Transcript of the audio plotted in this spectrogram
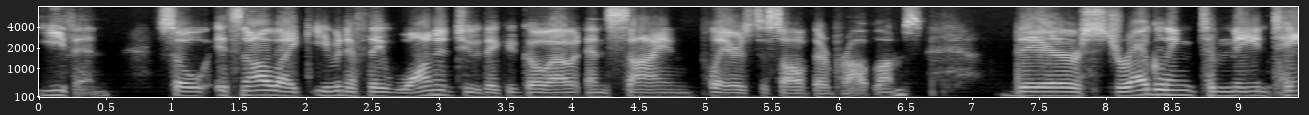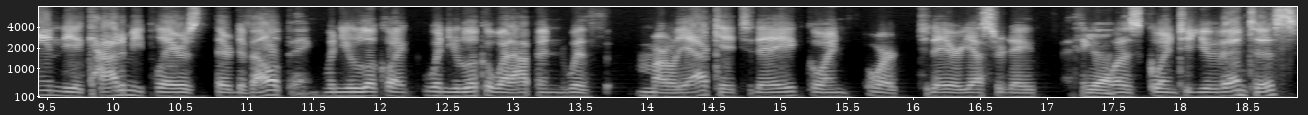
even. So it's not like even if they wanted to, they could go out and sign players to solve their problems. They're struggling to maintain the academy players they're developing. When you look like when you look at what happened with Marley Aké today, going or today or yesterday, I think yeah. it was going to Juventus,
